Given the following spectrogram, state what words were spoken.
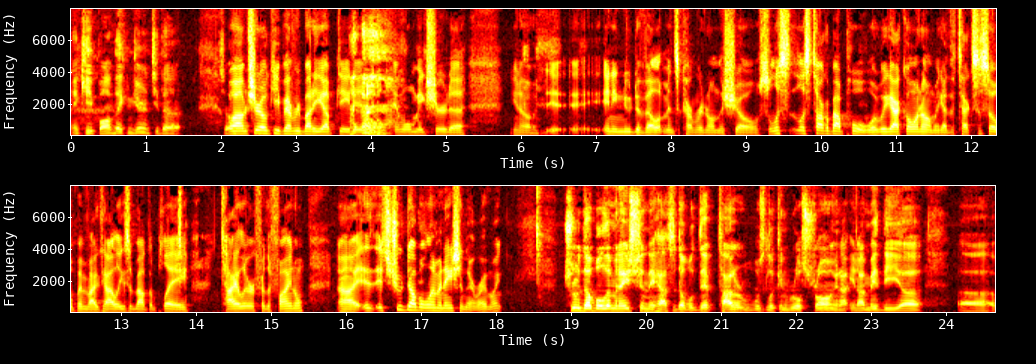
and keep on. They can guarantee that. So. Well, I'm sure I'll keep everybody updated, and we'll make sure to you know eh, any new developments covered on the show. So let's let's talk about pool. What do we got going on? We got the Texas Open. Vitali's about to play Tyler for the final. Uh, it, it's true double elimination there, right, Mike? True double elimination. They had to double dip. Tyler was looking real strong, and I you know I made the uh, uh,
